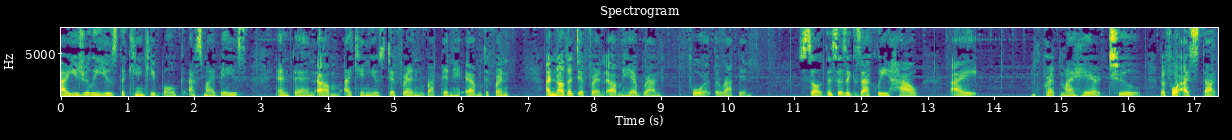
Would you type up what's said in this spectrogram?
i usually use the kinky bulk as my base and then um, i can use different wrapping um, different another different um, hair brand for the wrapping. So this is exactly how I prep my hair too. before I start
